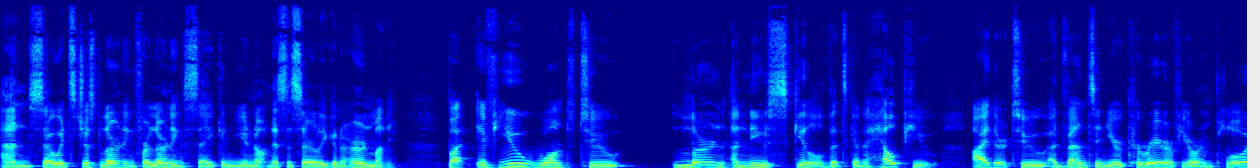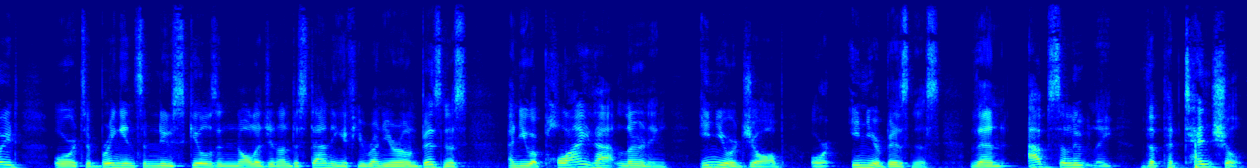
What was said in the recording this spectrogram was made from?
And so it's just learning for learning's sake, and you're not necessarily going to earn money. But if you want to learn a new skill that's going to help you either to advance in your career if you're employed or to bring in some new skills and knowledge and understanding if you run your own business and you apply that learning in your job or in your business, then absolutely the potential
